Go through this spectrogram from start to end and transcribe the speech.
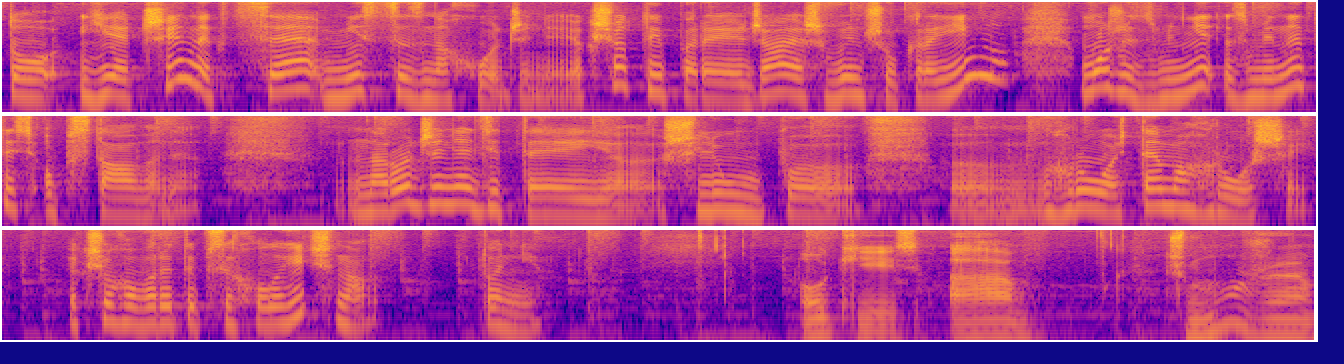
то є чинник це місце знаходження. Якщо ти переїжджаєш в іншу країну, можуть зміні, змінитись обставини. Народження дітей, е, шлюб, е, е, грош, тема грошей. Якщо говорити психологічно, то ні. Окей. А чи може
